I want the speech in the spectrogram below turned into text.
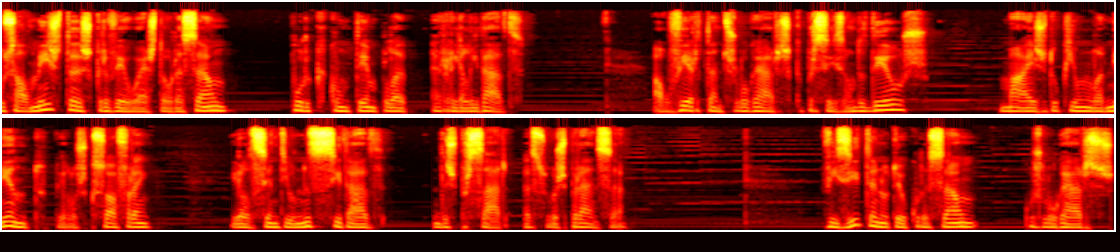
O salmista escreveu esta oração porque contempla a realidade. Ao ver tantos lugares que precisam de Deus, mais do que um lamento pelos que sofrem, ele sentiu necessidade de expressar a sua esperança. Visita no teu coração os lugares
